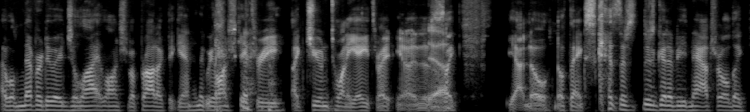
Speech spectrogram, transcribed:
I will never do a July launch of a product again. I think we launched K3 like June 28th, right? You know, and it's yeah. like yeah, no, no thanks, because there's there's gonna be natural like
